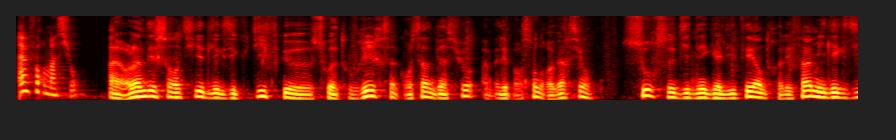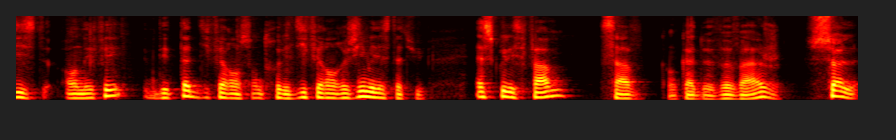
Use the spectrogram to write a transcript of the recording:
information. Alors, l'un des chantiers de l'exécutif que souhaite ouvrir, ça concerne bien sûr ah ben, les pensions de reversion. Source d'inégalité entre les femmes, il existe en effet des tas de différences entre les différents régimes et les statuts. Est-ce que les femmes savent qu'en cas de veuvage, seules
